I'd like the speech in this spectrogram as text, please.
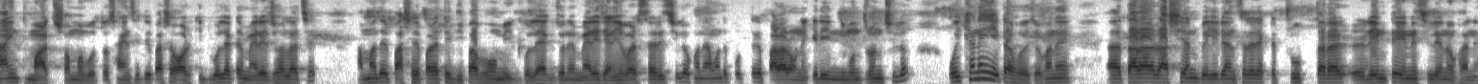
নাইন্থ মার্চ সম্ভবত সায়েন্স সিটির পাশে অর্কিড বলে একটা ম্যারেজ হল আছে। আমাদের পাশের পাড়াতে দীপা ভৌমিক বলে একজনের ম্যারেজ অ্যানিভার্সারি ছিল, ওখানে আমাদের প্রত্যেকের পাড়ার অনেকেরই নিমন্ত্রণ ছিল। ওইখানেই এটা হয়েছে, ওখানে তারা রাশিয়ান বেলি ড্যান্সারের একটা ট্রুপ তারা রেন্টে এনেছিলেন ওখানে।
